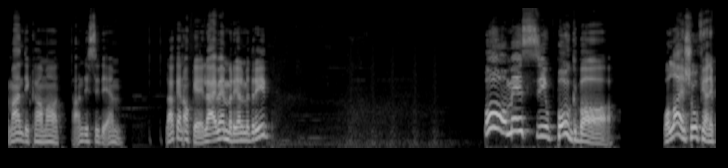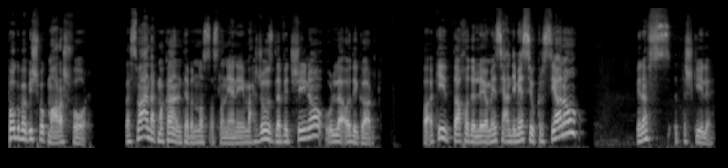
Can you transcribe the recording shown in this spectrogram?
ما عندي CAM ات عندي CDM. لكن okay لاعبين من ريال مدريد. اوه ميسي وبوجبا. والله شوف يعني بوجبا بيشبك مع راشفورد. بس ما عندك مكان انت بالنص أصلا يعني محجوز لفيتشينو ولا اوديجارد فأكيد تاخذ اللي ميسي. عندي ميسي وكريستيانو بنفس التشكيلة.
